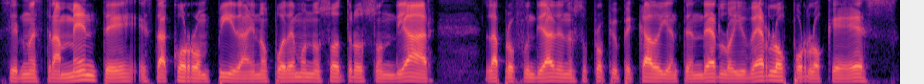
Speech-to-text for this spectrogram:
Es decir, nuestra mente está corrompida y no podemos nosotros sondear la profundidad de nuestro propio pecado y entenderlo y verlo por lo que es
